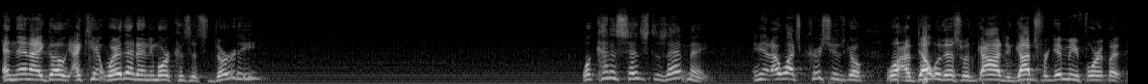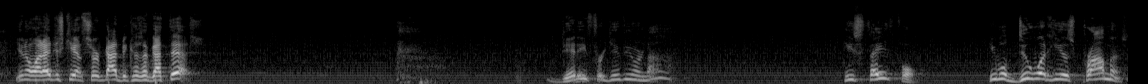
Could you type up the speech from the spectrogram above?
and then I go, I can't wear that anymore because it's dirty. What kind of sense does that make? And yet I watch Christians go, Well, I've dealt with this with God, and God's forgiven me for it, but you know what? I just can't serve God because I've got this. Did He forgive you or not? He's faithful. He will do what He has promised.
